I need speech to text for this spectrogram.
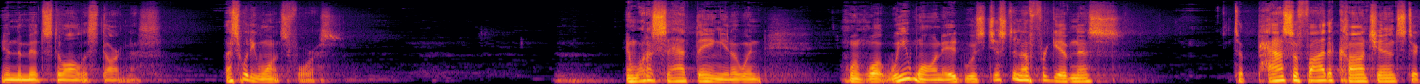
in the midst of all this darkness. That's what he wants for us. And what a sad thing, you know, when, when what we wanted was just enough forgiveness to pacify the conscience, to,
